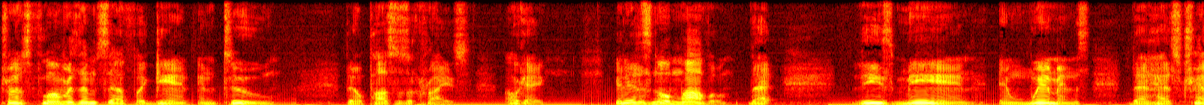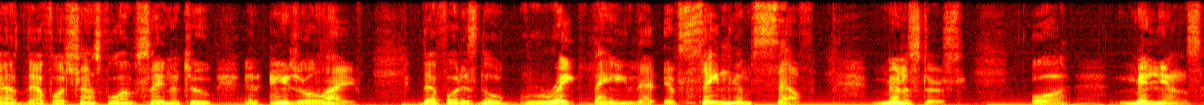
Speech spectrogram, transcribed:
transforming themselves again into the apostles of Christ. Okay, and it is no marvel that these men and women that has trans- therefore transformed Satan into an angel of light Therefore, it is no great thing that if Satan himself ministers or minions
